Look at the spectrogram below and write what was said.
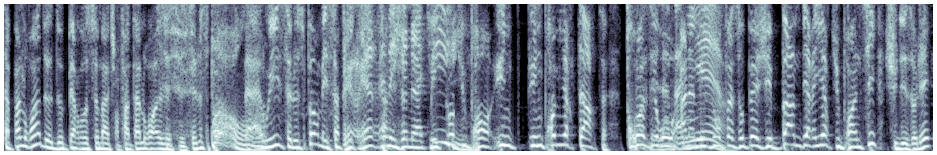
t'as pas le droit de, de perdre ce match. Enfin, t'as le droit. C'est- C'est c'est le sport. Bah oui, c'est le sport, mais ça fait. Rien n'est jamais Mais acquis. quand tu prends une, une première tarte, 3-0 La à la maison face au PSG, bam, derrière, tu prends Annecy. Je suis désolé.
